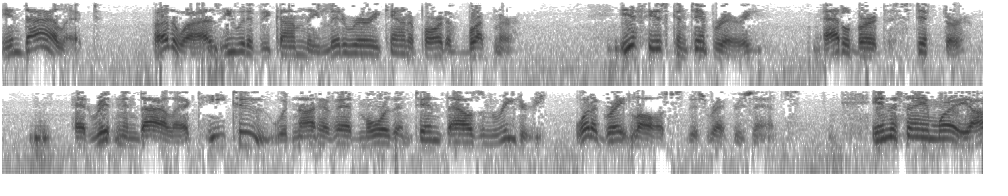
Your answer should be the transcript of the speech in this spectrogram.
in dialect. Otherwise, he would have become the literary counterpart of Bruckner. If his contemporary, Adalbert Stifter, had written in dialect, he too would not have had more than 10,000 readers. What a great loss this represents. In the same way, I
